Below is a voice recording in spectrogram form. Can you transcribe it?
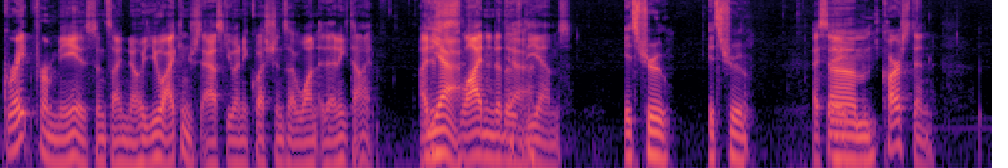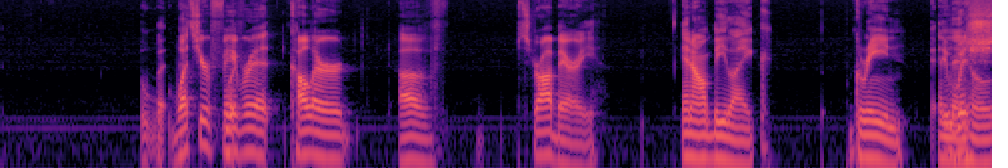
great for me is since I know you, I can just ask you any questions I want at any time. I just Yeah. slide into those Yeah. DMs. It's true. It's true. I say, Um, Karsten, w- what's your favorite color of strawberry? And I'll be like green, and then he'll.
